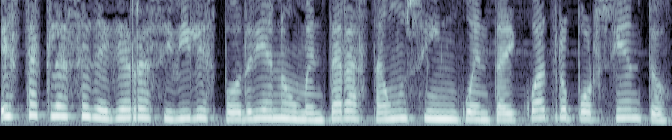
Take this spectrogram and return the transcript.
esta clase de guerras civiles podrían aumentar hasta un 54%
